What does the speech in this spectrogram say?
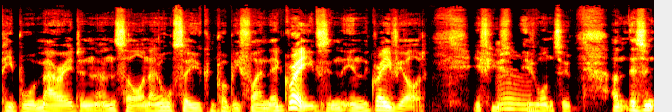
people were married and, and so on. And also, you can probably find their graves in, in the graveyard if you, mm. if you want to. Um, there's a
